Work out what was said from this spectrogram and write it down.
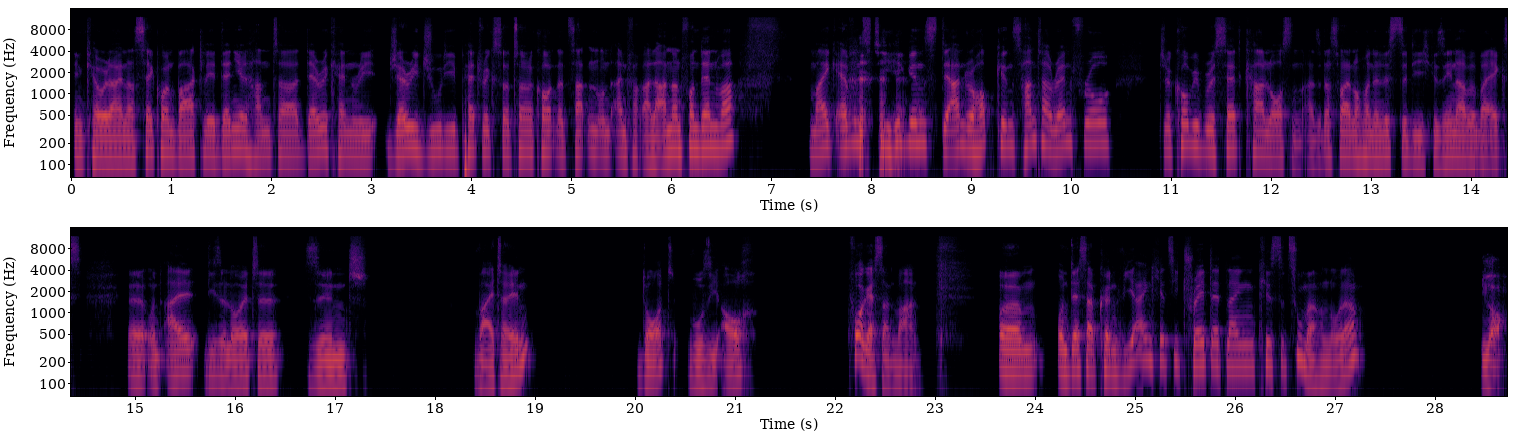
in Carolina, Saquon Barkley, Daniel Hunter, Derrick Henry, Jerry Judy, Patrick Surtain, Cortland Sutton und einfach alle anderen von Denver. Mike Evans, T. Higgins, DeAndre Hopkins, Hunter Renfro, Jacoby Brissett, Carl Lawson. Also das war nochmal eine Liste, die ich gesehen habe bei X. Äh, Und all diese Leute sind weiterhin dort, wo sie auch vorgestern waren. Ähm, und deshalb können wir eigentlich jetzt die Trade Deadline-Kiste zumachen, oder? Ja,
